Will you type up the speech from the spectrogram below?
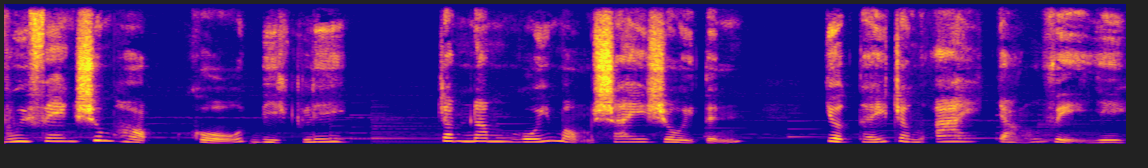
Vui phen sum họp, khổ biệt ly. Trăm năm gối mộng say rồi tỉnh, chợt thấy trần ai chẳng vị gì.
